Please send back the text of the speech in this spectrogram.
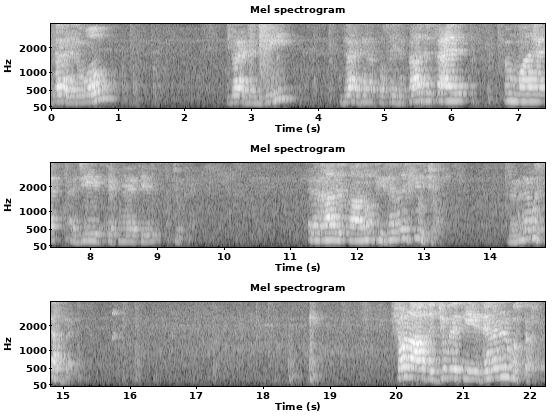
زائد الواو. زائد ال be زائد التصريف الثالث الفعل. ثم أجيب تكملة الجملة. إذا هذا القانون في زمن ال future. زمن المستقبل. شلون أعرف الجملة في زمن المستقبل؟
